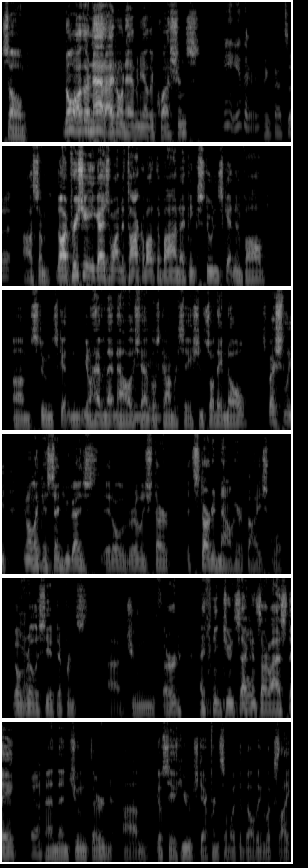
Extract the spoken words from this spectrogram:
So, no, other than that, I don't have any other questions. Me either. I think that's it. Awesome. No, I appreciate you guys wanting to talk about the bond. I think students getting involved, um, students getting, you know, having that knowledge to have those conversations so they know, especially, you know, like I said, you guys, it'll really start, it started now here at the high school. You'll Yeah. really see a difference uh, June 3rd. I think June 2nd is our last day. Yeah. And then June 3rd, um, you'll see a huge difference in what the building looks like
